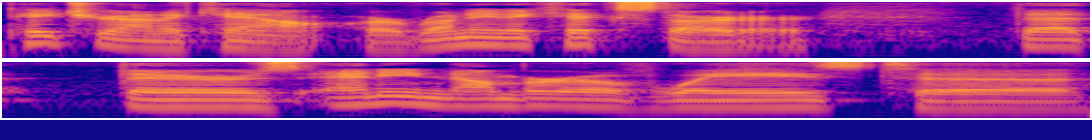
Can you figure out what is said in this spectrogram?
Patreon account or running a Kickstarter that there's any number of ways to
